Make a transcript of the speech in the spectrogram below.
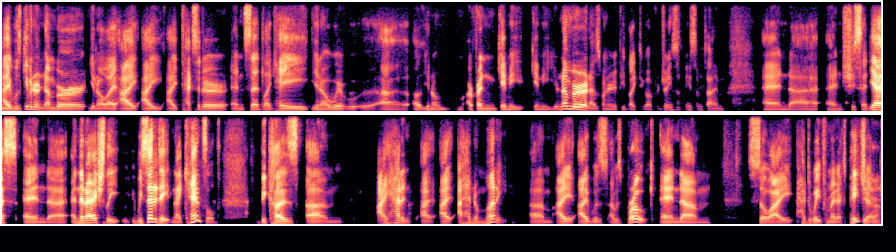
I was given her number, you know, I I I I texted her and said like, hey, you know, we're uh, uh you know, our friend gave me gave me your number and I was wondering if you'd like to go out for drinks with me sometime. And uh and she said yes. And uh and then I actually we set a date and I canceled because um I hadn't I, I I had no money. Um I I was I was broke and um so I had to wait for my next paycheck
